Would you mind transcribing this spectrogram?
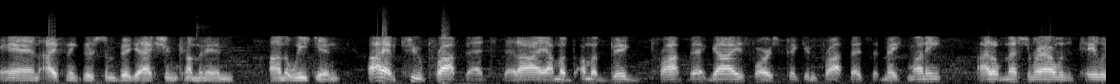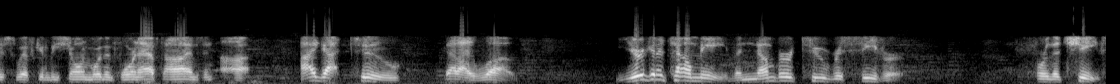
And I think there's some big action coming in on the weekend. I have two prop bets that I I'm a I'm a big prop bet guy as far as picking prop bets that make money. I don't mess around with Taylor Swift going to be showing more than four and a half times, and uh, I got two that I love. You're going to tell me the number two receiver for the Chiefs,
